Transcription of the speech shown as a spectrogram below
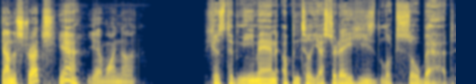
Down the stretch. Yeah, Yeah, why not? because to me, man, up until yesterday, he's looked so bad.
